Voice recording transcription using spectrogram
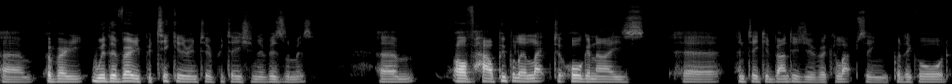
um, a very with a very particular interpretation of Islamism, um, of how people elect to organize uh, and take advantage of a collapsing political order.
